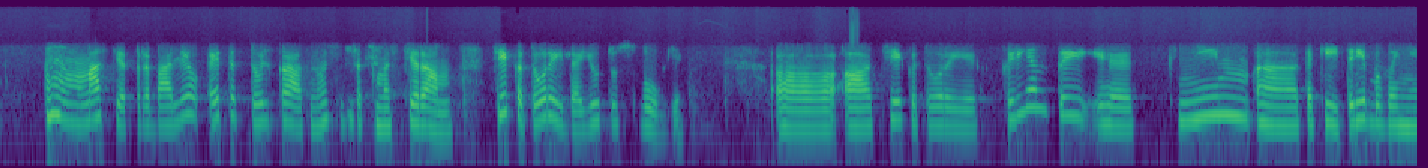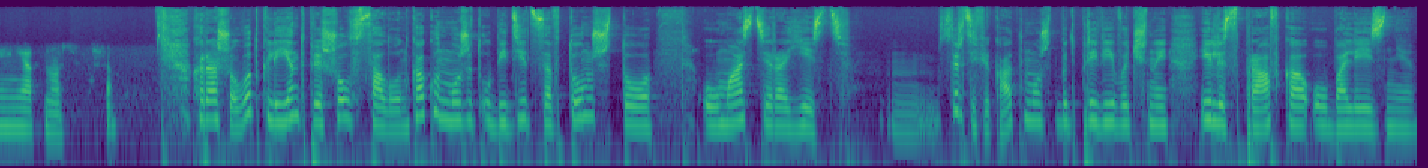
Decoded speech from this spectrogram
мастер проболел, это только относится к мастерам, те, которые дают услуги. Э, а те, которые клиенты, э, к ним э, такие требования не относятся. Хорошо, вот клиент пришел в салон. Как он может убедиться в том, что у мастера есть сертификат, может быть, прививочный, или справка о болезни?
